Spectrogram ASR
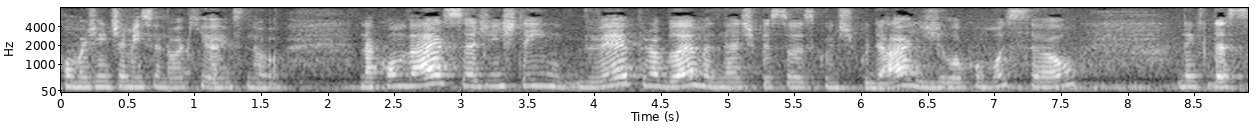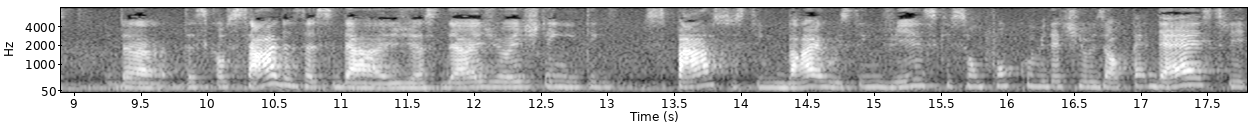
como a gente já mencionou aqui antes no, na conversa, a gente tem vê problemas né, de pessoas com dificuldade de locomoção dentro das, da, das calçadas da cidade. A cidade hoje tem, tem espaços, tem bairros, tem vias que são pouco convidativos ao pedestre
